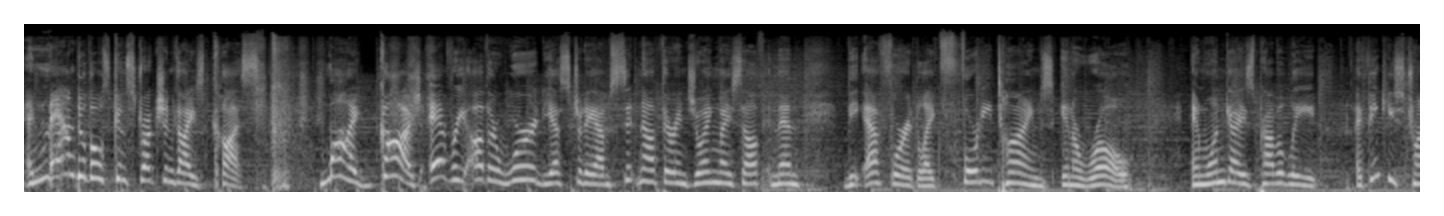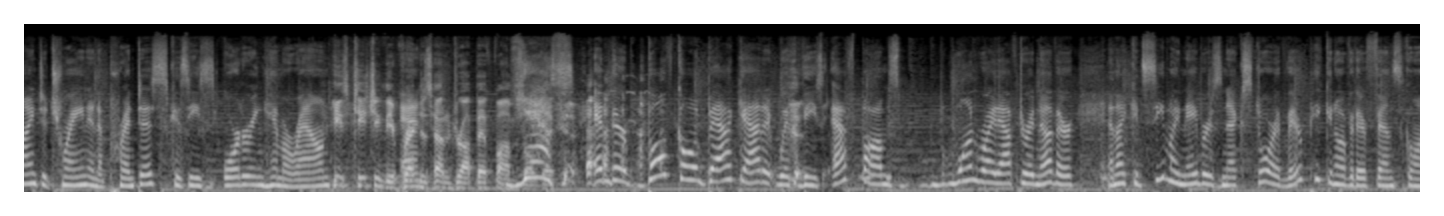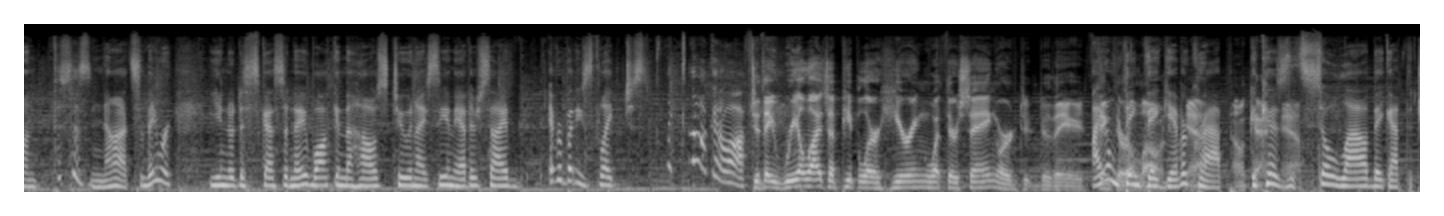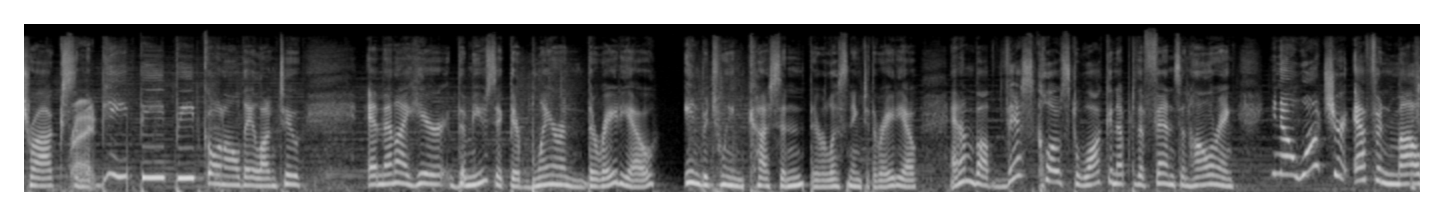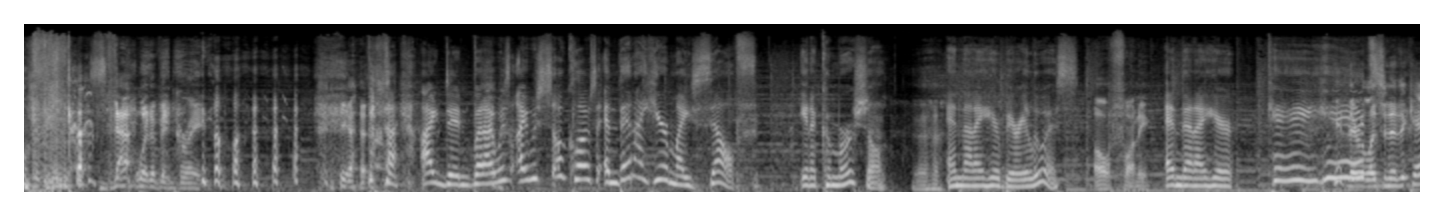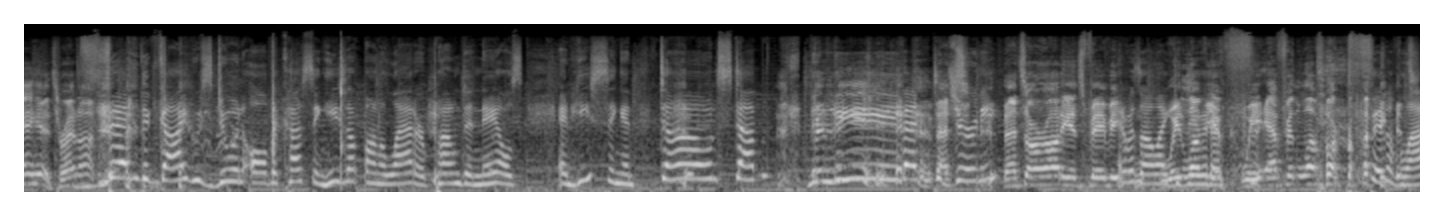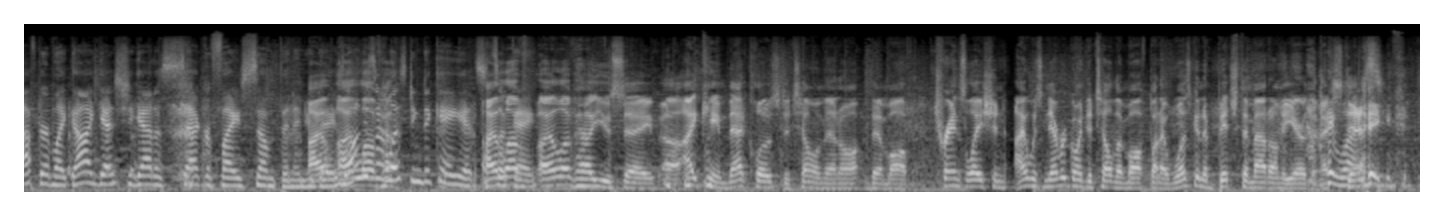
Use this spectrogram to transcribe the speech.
And man, do those construction guys cuss. My gosh, every other word yesterday. I'm sitting out there enjoying myself, and then the F word like 40 times in a row. And one guy's probably, I think he's trying to train an apprentice because he's ordering him around. He's teaching the apprentice And- how to drop f bombs. Yes, and they're both going back at it with these f bombs, one right after another. And I could see my neighbors next door. They're peeking over their fence, going, "This is nuts." And they were, you know, discussing. They walk in the house too, and I see on the other side, everybody's like, "Just like knock it off." Do they realize that people are hearing what they're saying, or do, do they? Think I don't think they give a Yeah. crap Okay, because yeah. it's so loud. They got the trucks and the beep, beep, going all day long, too. And then I hear the music. They're blaring the radio in between cussing. They're listening to the radio. And I'm about this close to walking up to the fence and hollering, you know, watch your effing mouth. that would have been great. yes. I didn't, but I was I was so close. And then I hear myself in a commercial. Uh-huh. And then I hear Barry Lewis. Oh, funny. And then I hear K They were hits. listening to K hits right on. then the guy who's doing all the cussing, he's up on a ladder pounding nails, and he's singing "Don't Stop Believing" to That's, Journey. That's our audience, baby. It was all I we love you. a fit- we effing love our Fit of laughter. I'm like, oh, I guess you got to sacrifice something in your day. As I long as they're how- listening to K hits, it's I love okay. I love how you say uh, I came that close to telling them off, them off. Translation: I was never going to tell them off, but I was going to bitch them out on the air the next day.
